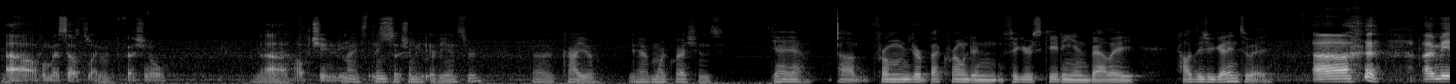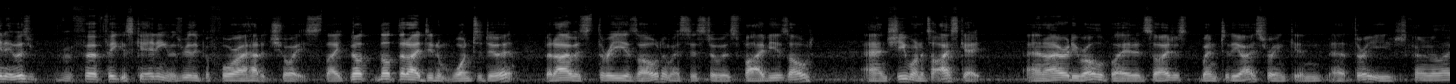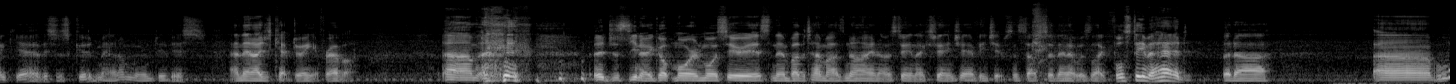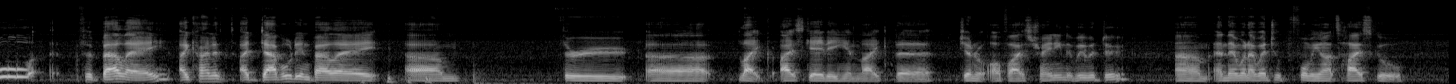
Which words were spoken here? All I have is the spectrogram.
uh, offer myself like professional yeah. uh, opportunity. nice. Thank you, social Tony, for the answer. Uh, Caio, you have more questions? Yeah, yeah. Um, from your background in figure skating and ballet, how did you get into it? Uh, I mean, it was for figure skating. It was really before I had a choice. Like, not not that I didn't want to do it, but I was three years old and my sister was five years old, and she wanted to ice skate, and I already rollerbladed, so I just went to the ice rink. And at three, just kind of like, yeah, this is good, man. I'm gonna do this, and then I just kept doing it forever. Um, it just you know got more and more serious, and then by the time I was nine, I was doing like Australian championships and stuff. So then it was like full steam ahead. But uh, uh, for ballet, I kind of I dabbled in ballet um, through uh, like ice skating and like the general off ice training that we would do. Um, and then when I went to a performing arts high school,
